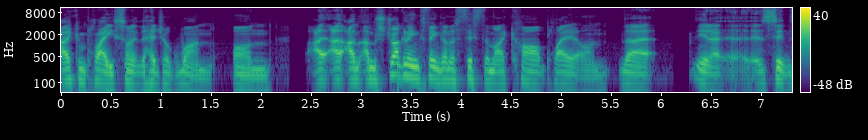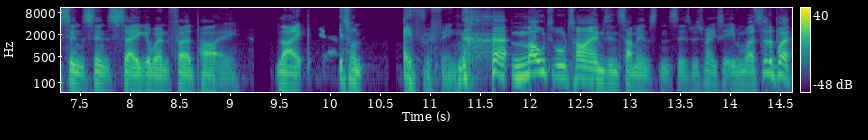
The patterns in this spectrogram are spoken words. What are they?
I can play Sonic the Hedgehog one on. I, I I'm struggling to think on a system I can't play it on that you know uh, since since since Sega went third party. Like it's on everything multiple times in some instances, which makes it even worse. To the point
